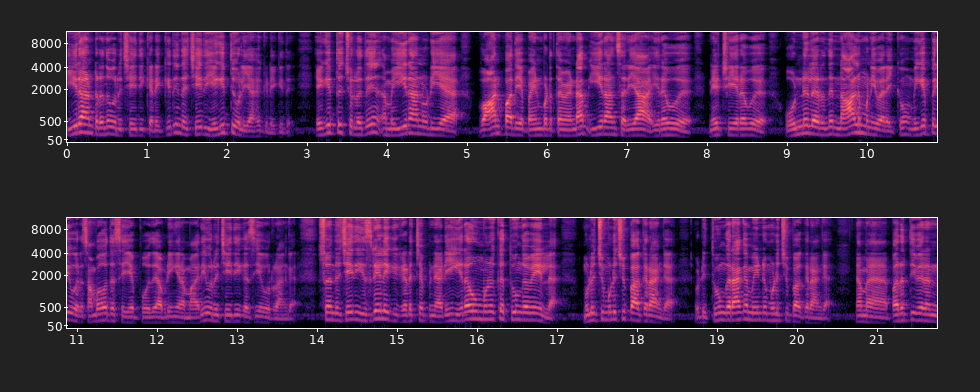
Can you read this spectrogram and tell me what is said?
ஈரான்றது ஒரு செய்தி கிடைக்குது. இந்த செய்தி எகிப்து வழியாக கிடைக்குது. எகிப்து சொல்லுது நம்ம ஈரானுடைய வான் பாதையை பயன்படுத்த வேண்டாம். ஈரான் சரியா இரவு நேற்று இரவு ஒன்றுலேருந்து நாலு மணி வரைக்கும் மிகப்பெரிய ஒரு சம்பவத்தை செய்ய போகுது அப்படிங்கிற மாதிரி ஒரு செய்தி கசிய விடுறாங்க. ஸோ இந்த செய்தி இஸ்ரேலுக்கு கிடைச்ச பின்னாடி இரவு முழுக்க தூங்கவே இல்லை. முழிச்சு முழிச்சு பார்க்குறாங்க இப்படி தூங்குறாங்க மீண்டும் முழிச்சு பார்க்குறாங்க நம்ம பருத்தி வீரன்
